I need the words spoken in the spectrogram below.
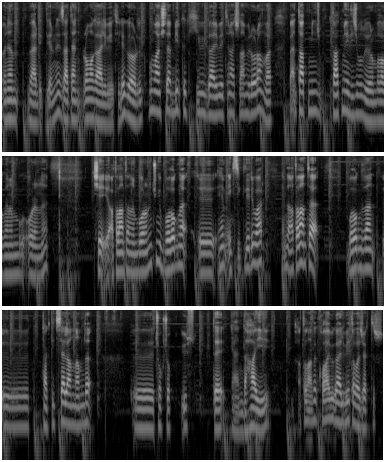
önem verdiklerini zaten Roma galibiyetiyle gördük. Bu maçta 1.42 bir galibiyetine açılan bir oran var. Ben tatmin tatmin edici buluyorum Bologna'nın bu oranını. Şey Atalanta'nın bu oranını çünkü Bologna e, hem eksikleri var hem de Atalanta Bologna'dan e, taktiksel anlamda e, çok çok üstte yani daha iyi. Atalanta kolay bir galibiyet alacaktır.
